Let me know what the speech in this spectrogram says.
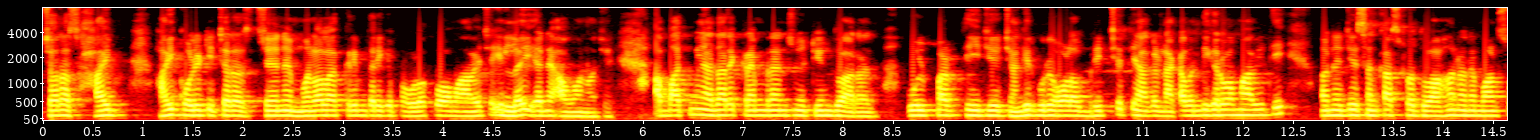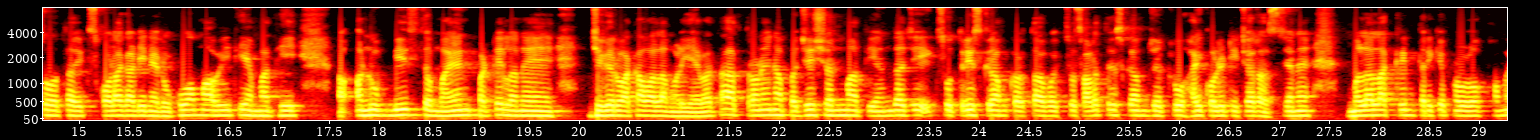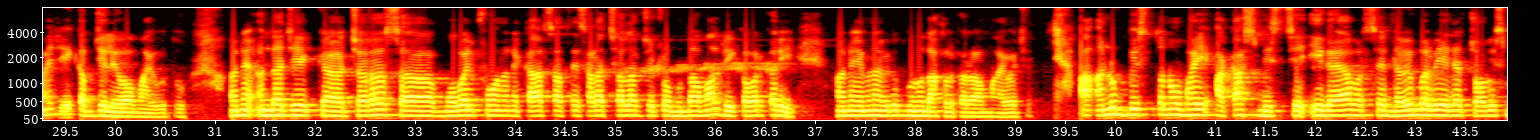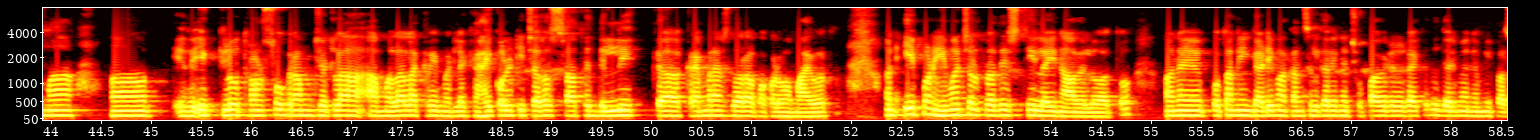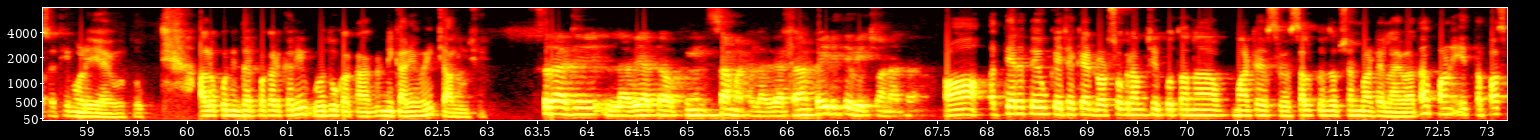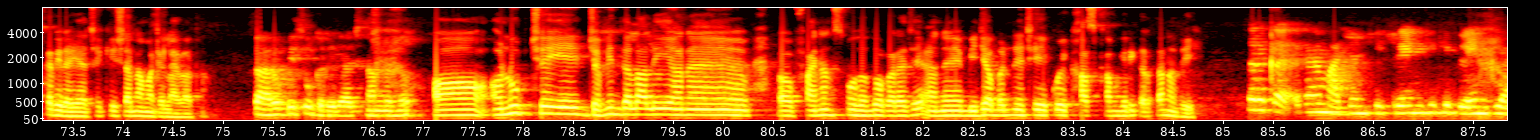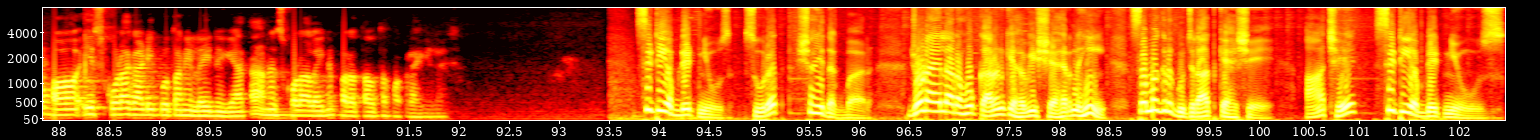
ચરસ હાઈ હાઈ ક્વોલિટી ચરસ જેને મલાલા ક્રીમ તરીકે પણ ઓળખવામાં આવે છે, એ લઈ અને આવવાનો છે. આ બાતમી આધારે ક્રાઇમ બ્રાન્ચની ટીમ દ્વારા ઓલપાડથી જે જહાંગીરપુરાવાળો બ્રિજ છે, ત્યાં આગળ નાકાબંધી કરવામાં આવી હતી. અને જે શંકાસ્પદ વાહન અને માણસો હતા, એક સ્કોડા ગાડીને રોકવામાં આવી હતી. એમાંથી અનુપ બિસ્ત, મયંક પટેલ અને જીગર વાકાવાલા મળી આવ્યા હતા. આ ત્રણેયના પોઝિશનમાંથી અંદાજે એકસો ત્રીસ ગ્રામ કરતાં એકસો સાડત્રીસ ગ્રામ જેટલું હાઈ ક્વોલિટી ચરસ, જેને મલાલા ક્રીમ તરીકે પણ ઓળખવામાં આવે છે, એ કબજે લેવામાં આવ્યું હતું. અને અંદાજે એક ચરસ મોબાઈલ ફોન અને કાર સાથે સાડા છ લાખ જેટલો મુદ્દામાલ રિકવર કરી અને એમના વિરુદ્ધ ગુનો દાખલ કરવામાં આવ્યો છે. આ અનુપ બિસ્તનો ભાઈ આકાશ બિસ્ત છે. એ ગયા વર્ષે નવેમ્બર બે હજાર ચોવીસમાં એક કિલો ત્રણસો ગ્રામ જેટલા આ મલાલા ક્રીમ એટલે કે હાઈ ક્વોલિટી ચરસ સાથે દિલ્હી ક્રાઇમ બ્રાન્ચ દ્વારા પકડવામાં આવ્યો હતો. અને એ પણ હિમાચલ પ્રદેશથી લઈને આવેલો હતો અને પોતાની ગાડીમાં કન્સલ કરીને છુપાવી રાખ્યું હતું. દરમિયાન એમની પાસેથી મળી આવ્યું હતું. આ લોકોની ધરપકડ કરી વધુ આગળની કાર્યવાહી ચાલુ છે. સર આજે લાવ્યા હતા અફીણ શા માટે લાવ્યા હતા? કઈ રીતે વેચવાના હતા? અત્યારે તો એવું કહે છે કે દોઢસો ગ્રામ છે પોતાના માટે સેલ્ફ કન્ઝમ્પશન માટે લાવ્યા હતા પણ એ તપાસ કરી રહ્યા છે કે શાના માટે લાવ્યા હતા. તો આરોપી શું કરી રહ્યા છે? નામ ધંધો અનુપ છે એ જમીન દલાલી અને ફાઇનાન્સનો ધંધો કરે છે અને બીજા બંને છે એ કોઈ ખાસ કામગીરી કરતા નથી. એ સ્કોડા ગાડી પોતાની લઈને ગયા હતા અને સ્કોડા લઈને પરત આવતા પકડાઈ ગયેલા છે. સિટી અપડેટ ન્યૂઝ સુરત શહીદ અકબર જોડાયેલા રહો કારણ કે હવે શહેર નહીં, સમગ્ર ગુજરાત કહેશે. આ છે સિટી અપડેટ ન્યૂઝ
